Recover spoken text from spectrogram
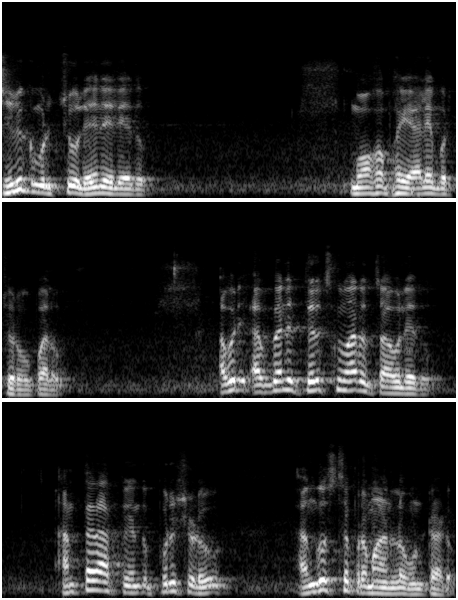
జీవికి మృత్యువు లేనే లేదు. మోహభయాలే మృత్యు రూపాలు. అవి అవన్నీ తెలుసుకున్నారు చావలేదు. అంతరాత్మ ఎందు పురుషుడు అంగుష్ట ప్రమాణంలో ఉంటాడు.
